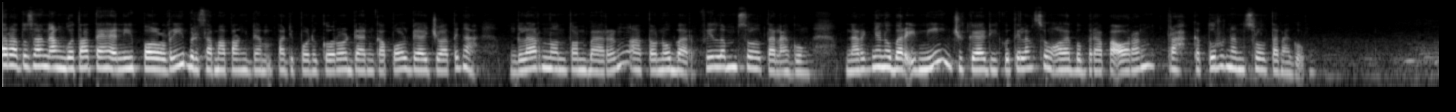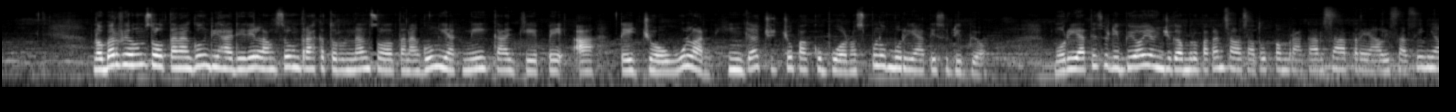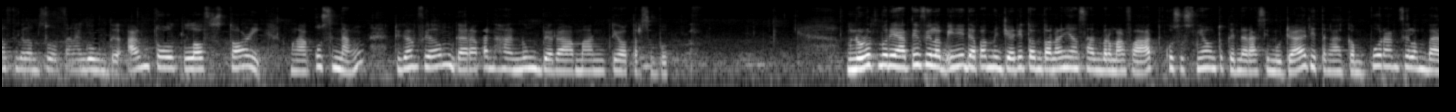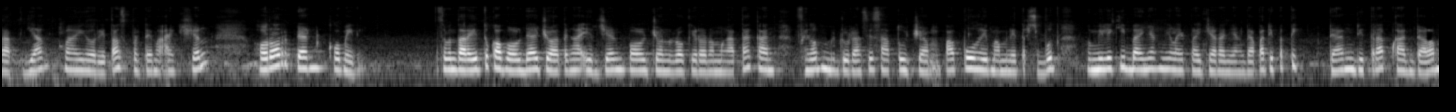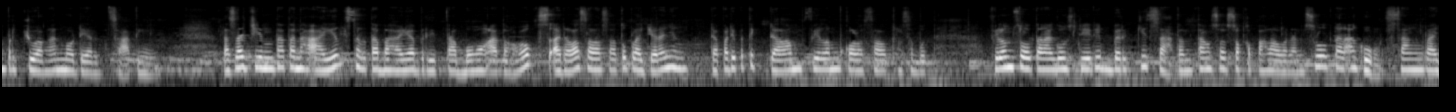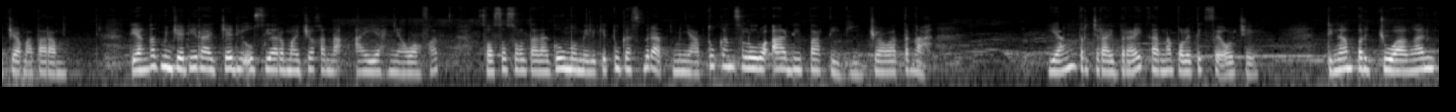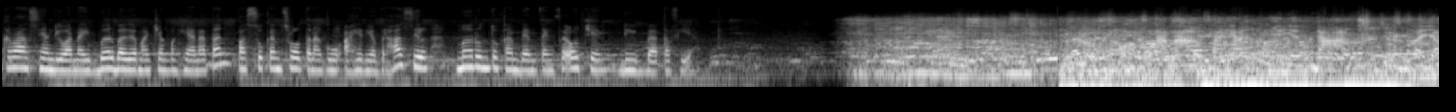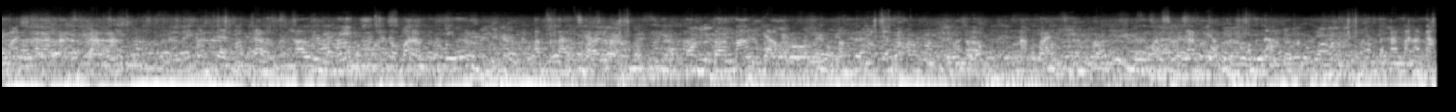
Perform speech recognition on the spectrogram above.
Ratusan anggota TNI Polri bersama Pangdam 4 Diponegoro dan Kapolda Jawa Tengah menggelar nonton bareng atau nobar film Sultan Agung. Menariknya nobar ini juga diikuti langsung oleh beberapa orang terah keturunan Sultan Agung. Nobar film Sultan Agung dihadiri langsung terah keturunan Sultan Agung yakni KGPA Tejo Wulan hingga cucu Paku Buwono 10 Muriati Sudibyo. Muriati Sudibyo yang juga merupakan salah satu pemrakarsa terrealisasinya film Sultan Agung The Untold Love Story mengaku senang dengan film garapan Hanung Bramantyo tersebut. Menurut Muriati, film ini dapat menjadi tontonan yang sangat bermanfaat, khususnya untuk generasi muda di tengah gempuran film barat yang mayoritas bertema action, horor, dan komedi. Sementara itu Kapolda Jawa Tengah Irjen Pol John Rokirono mengatakan film berdurasi 1 jam 45 menit tersebut memiliki banyak nilai pelajaran yang dapat dipetik dan diterapkan dalam perjuangan modern saat ini. Rasa cinta tanah air serta bahaya berita bohong atau hoax adalah salah satu pelajaran yang dapat dipetik dalam film kolosal tersebut. Film Sultan Agung sendiri berkisah tentang sosok kepahlawanan Sultan Agung, Sang Raja Mataram. Diangkat menjadi raja di usia remaja karena ayahnya wafat, Sosok Sultan Agung memiliki tugas berat menyatukan seluruh adipati di Jawa Tengah yang tercerai-berai karena politik VOC. Dengan perjuangan keras yang diwarnai berbagai macam pengkhianatan, pasukan Sultan Agung akhirnya berhasil meruntuhkan benteng VOC di Batavia. Pelajaran tontonan yang memberikan apa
